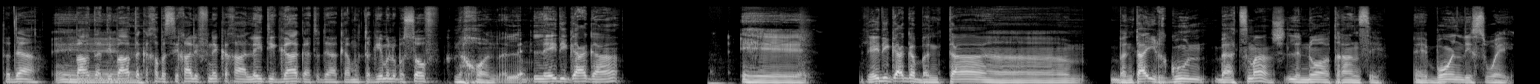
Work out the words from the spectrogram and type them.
אתה יודע, אה, דיברת, דיברת ככה בשיחה לפני ככה, ליידי גאגה, אתה יודע, כי המותגים האלו בסוף, נכון, ליידי גאגה, אה, ליידי גאגה בנתה, בנתה ארגון בעצמה לנוער טרנסי, אה, Born This Way,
